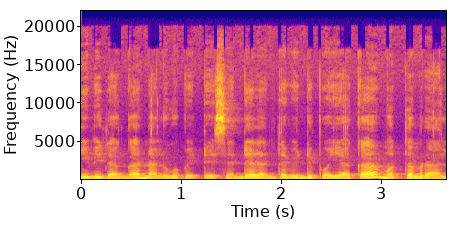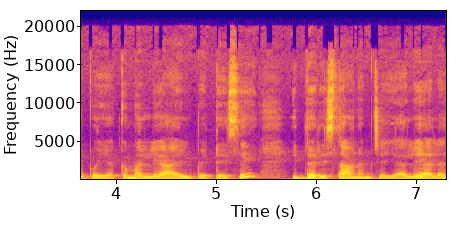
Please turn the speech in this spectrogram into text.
ఈ విధంగా నలుగు పెట్టేసండి. అదంతా వెండిపోయాక మొత్తం రాలిపోయాక మళ్ళీ ఆయిల్ పెట్టేసి ఇద్దరి స్నానం చేయాలి. అలా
